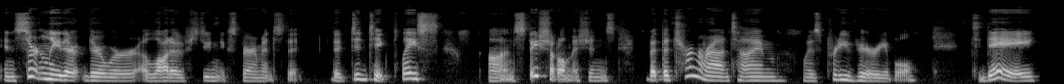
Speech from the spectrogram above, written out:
And certainly there there were a lot of student experiments that, that did take place on space shuttle missions, but the turnaround time was pretty variable. Today,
